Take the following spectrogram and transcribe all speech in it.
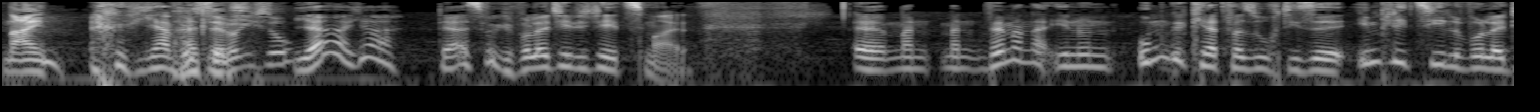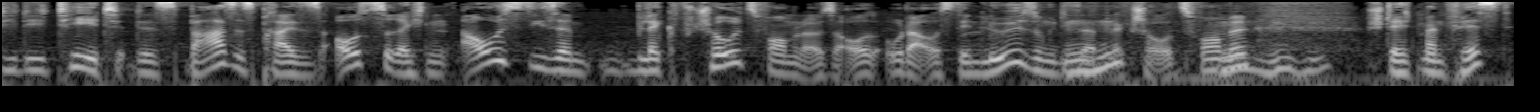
Nein. ja, Heißt der wirklich so? Ja, ja, der ist wirklich Volatilitätssmile. Äh, man, man, wenn man nun umgekehrt versucht, diese implizite Volatilität des Basispreises auszurechnen aus dieser Black-Scholes-Formel also oder aus den Lösungen dieser Mhm. Black-Scholes-Formel, stellt man fest,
